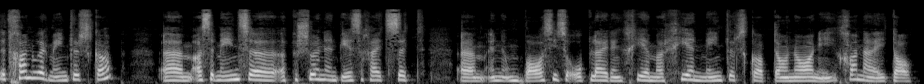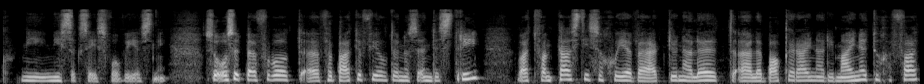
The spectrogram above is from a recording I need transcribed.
Dit gaan oor mentorskap. Ehm um, as 'n mense 'n persoon in besigheid sit um, in 'n basiese opleiding gee maar geen mentorskap daarna nie, gaan hy dalk nie nie suksesvol wees nie. So ons het byvoorbeeld uh, vir Battlefield in ons industrie wat fantastiese goeie werk doen. Hulle het hulle bakkery na die myne toe gevat.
